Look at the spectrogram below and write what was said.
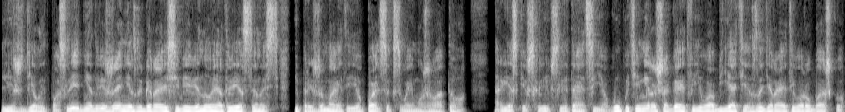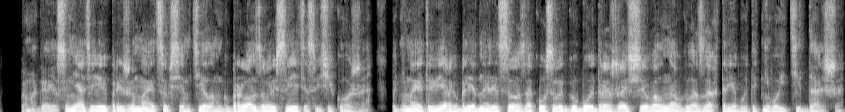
лишь делает последнее движение, забирая себе вину и ответственность, и прижимает ее пальцы к своему животу. Резкий всхлип слетает с ее губ, и Тимира шагает в его объятия, задирает его рубашку, Помогая снять ее и прижимается всем телом к бронзовой в свете свечи кожи. Поднимает вверх бледное лицо, закусывает губу, и дрожащая волна в глазах требует от него идти дальше.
